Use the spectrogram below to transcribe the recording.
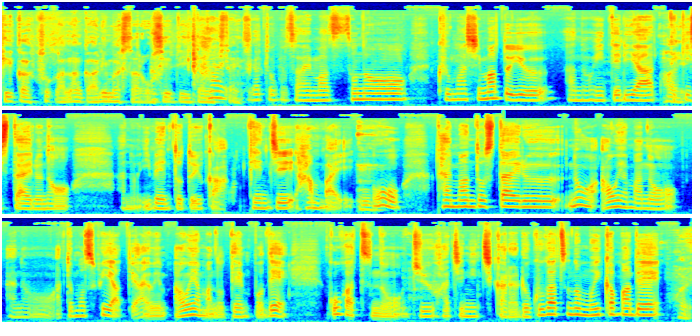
計画とか何かありましたら教えていただきたいんですはい、ありがとうございます。その熊島というあのインテリアはいテキスタイルの、あのイベントというか展示販売を、タイムスタイルの青山のあのアトモスフィアっていう青山青山の店舗で5月の18日から6月の6日まではい。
